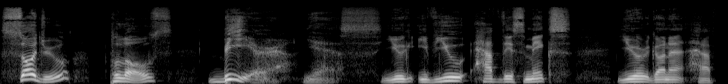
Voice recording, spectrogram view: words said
soju plus beer. Yes. You, if you have this mix, you're gonna have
